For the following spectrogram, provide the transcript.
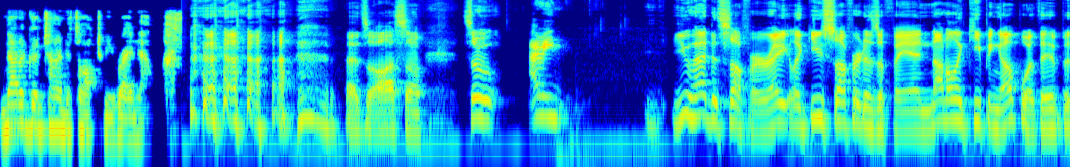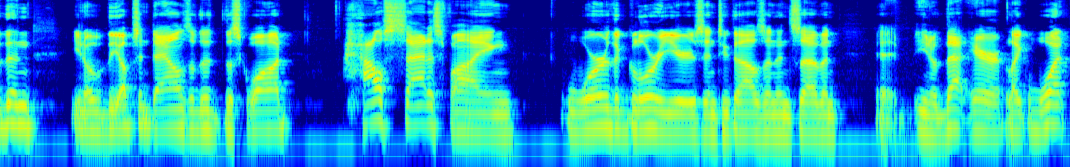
not a good time to talk to me right now. That's awesome. So, I mean, you had to suffer, right? Like you suffered as a fan, not only keeping up with it, but then, you know, the ups and downs of the, the squad. How satisfying were the glory years in 2007? Uh, you know, that era. Like, what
